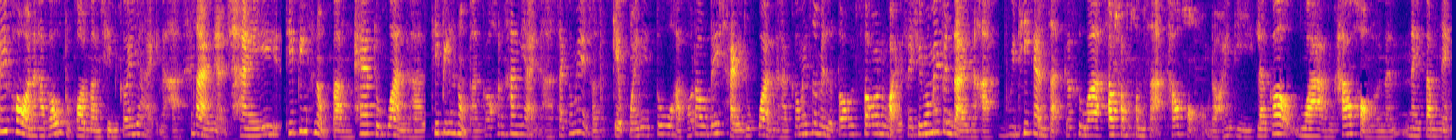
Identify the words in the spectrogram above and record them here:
ไม่พอนะคะเพราะอุปกรณ์บางชิ้นก็ใหญ่นะคะทรายเนี่ยใช้ที่ปิ้งขนมปังแทบทุกวันนะคะ ที่ปิ้งขนมปังก็ค่อนข้างใหญ่นะคะทรายก็ไม่อยากจะเก็บไว้ในตู้ค่ะเพราะเราได้ใช้ทุกวันนะคะ ก็ไม่จำเป็นจะต้องซ่อนไว้ทรายคิดว่าไม่เป็นไรนะคะ วิธีการจัดก็คือว่าเราทำความสะอาดข้าวของของเราให้ดี แล้วก็วางข้าวของเหล่านั้นในตำแหน่ง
